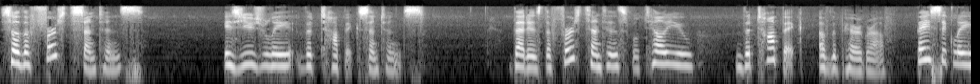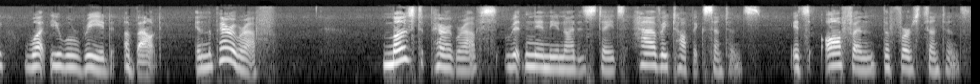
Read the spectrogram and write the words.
So the first sentence is usually the topic sentence. That is, the first sentence will tell you the topic of the paragraph, basically what you will read about in the paragraph. Most paragraphs written in the United States have a topic sentence. It's often the first sentence.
